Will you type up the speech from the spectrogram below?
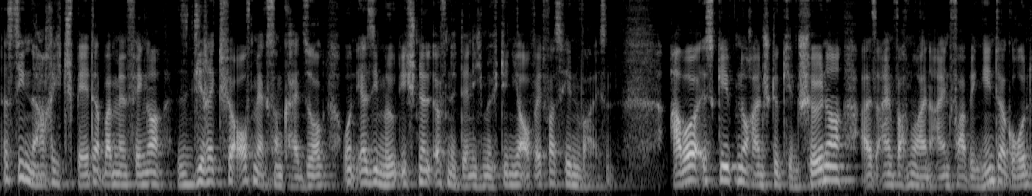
dass die Nachricht später beim Empfänger direkt für Aufmerksamkeit sorgt und er sie möglichst schnell öffnet, denn ich möchte ihn ja auf etwas hinweisen. Aber es gibt noch ein Stückchen schöner als einfach nur einen einfarbigen Hintergrund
